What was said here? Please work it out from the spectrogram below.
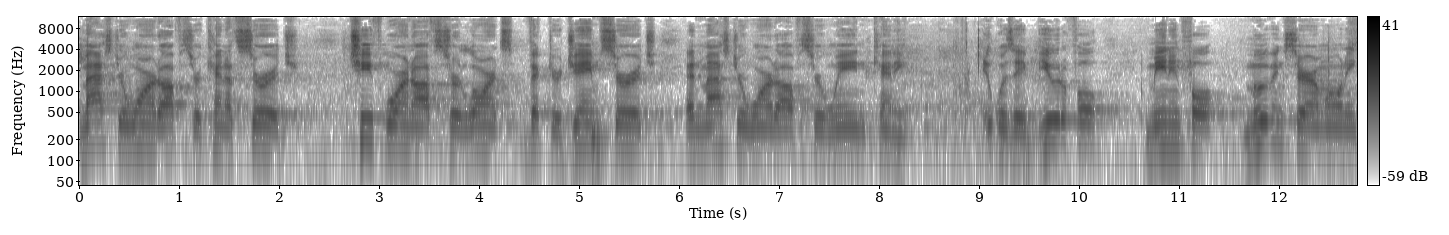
Master Warrant Officer Kenneth Surridge, Chief Warrant Officer Lawrence Victor James Surridge, and Master Warrant Officer Wayne Kenny. It was a beautiful, meaningful, moving ceremony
